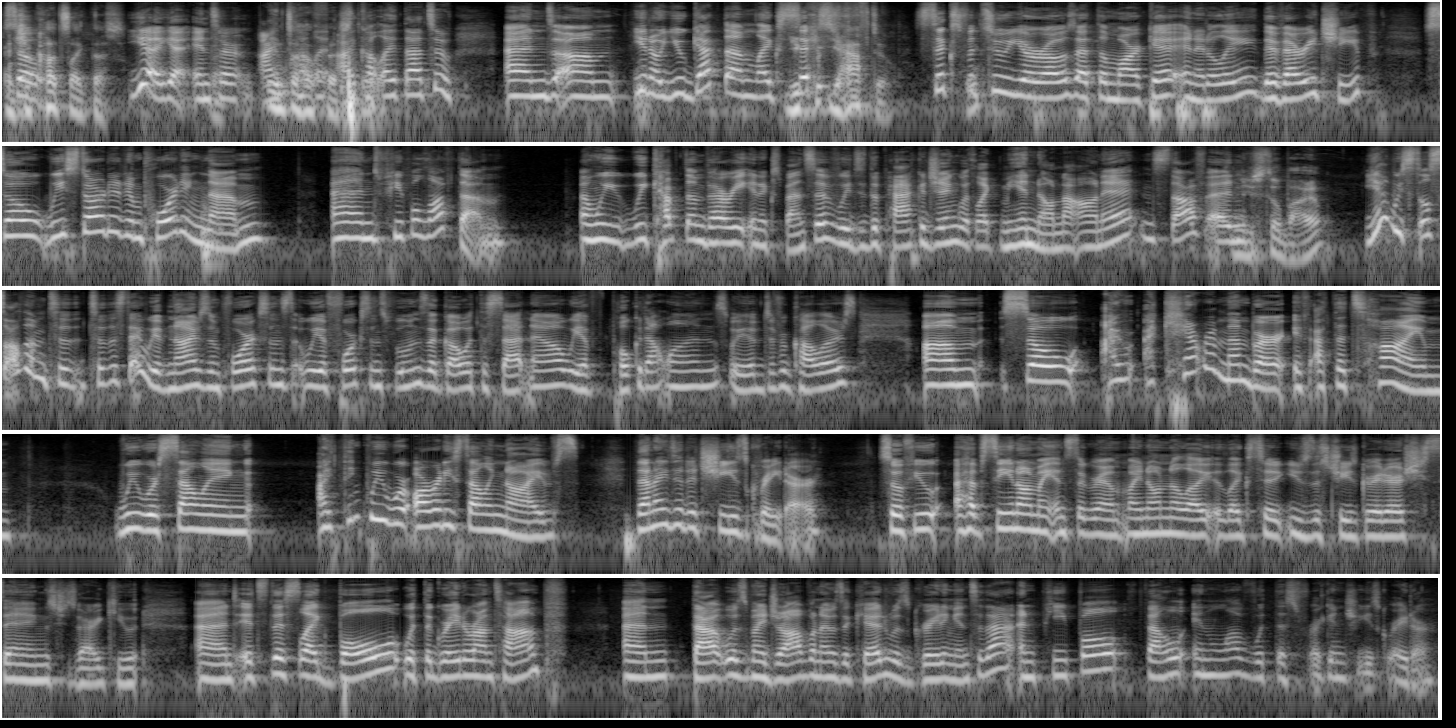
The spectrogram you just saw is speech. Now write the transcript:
and so she cuts like this. yeah, yeah. Into I Into cut like, fist, I yeah. cut like that too, and um, you know, you get them like six. ca- you have to. six for two euros at the market in Italy. They're very cheap. So we started importing them and people loved them. And we, we kept them very inexpensive. We did the packaging with like me and Nonna on it and stuff. And and you still buy them? yeah, we still sell them to, to this day. We have knives and forks and we have forks and spoons that go with the set now. We have polka dot ones. We have different colors. Um, so I I can't remember if at the time we were selling. I think we were already selling knives. Then I did a cheese grater. So if you have seen on my Instagram, my nonna li- likes to use this cheese grater. She sings. She's very cute, and it's this like bowl with the grater on top. And that was my job when I was a kid was grating into that, and people fell in love with this friggin' cheese grater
